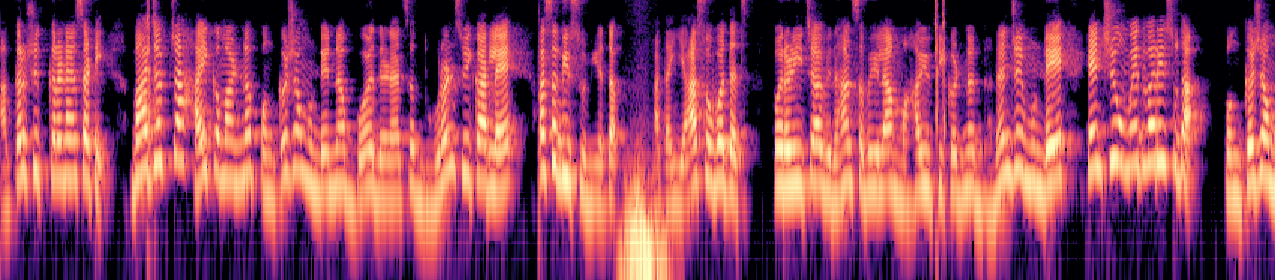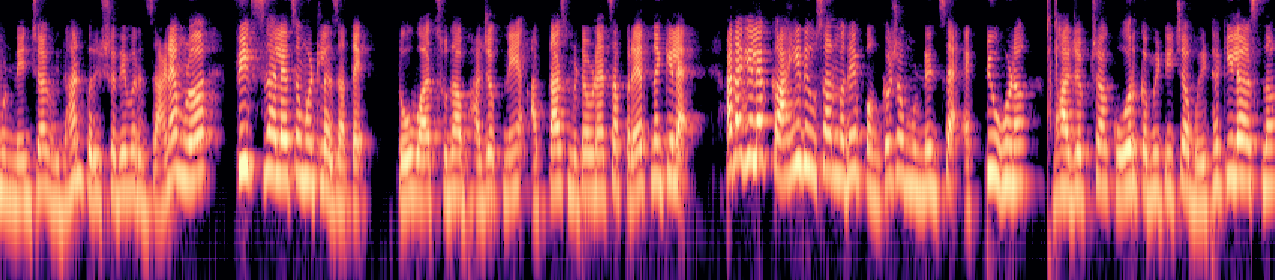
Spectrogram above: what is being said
आकर्षित करण्यासाठी भाजपच्या हायकमांडनं पंकजा मुंडेंना बळ देण्याचं धोरण स्वीकारलंय असं दिसून येतं. आता यासोबतच परळीच्या विधानसभेला महायुतीकडनं धनंजय मुंडे यांची उमेदवारी सुद्धा पंकजा मुंडेंच्या विधान परिषदेवर जाण्यामुळं फिक्स झाल्याचं म्हटलं जात आहे तो वाद सुद्धा भाजपने आताच मिटवण्याचा प्रयत्न केलाय. आता गेल्या काही दिवसांमध्ये पंकजा मुंडेंचं ऍक्टिव्ह होणं भाजपच्या कोर कमिटीच्या बैठकीला असणं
